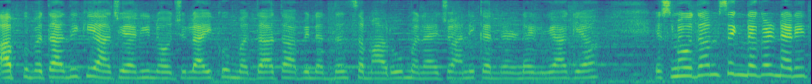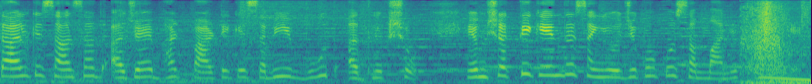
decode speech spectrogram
आपको बता दें कि आज यानी 9 जुलाई को मतदाता अभिनंदन समारोह मनाए जाने का निर्णय लिया गया। इसमें उधम सिंह नगर, नैनीताल के सांसद अजय भट्ट, पार्टी के सभी बूथ अध्यक्षों एवं शक्ति केंद्र संयोजकों को सम्मानित करेंगे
